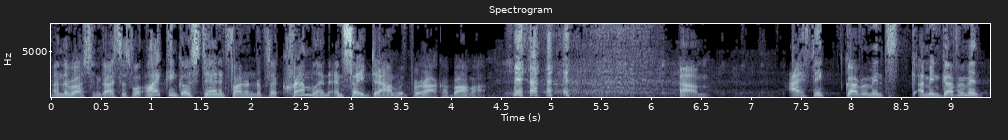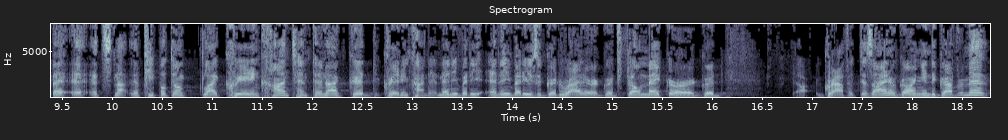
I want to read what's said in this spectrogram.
And the Russian guy says, "Well, I can go stand in front of the Kremlin and say, down with Barack Obama." um, I think governments, I mean, government, uh, uh, it's not that people don't like creating content. They're not good at creating content. And anybody, anybody who's a good writer, a good filmmaker, or a good uh, graphic designer going into government,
